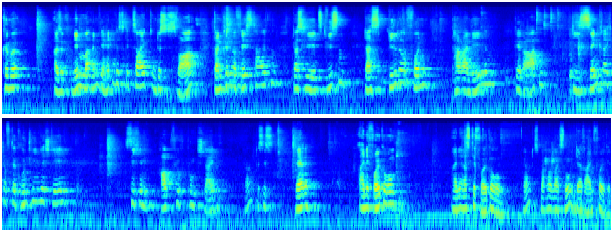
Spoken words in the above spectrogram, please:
können wir, also nehmen wir mal an, wir hätten das gezeigt und das ist wahr, dann können wir festhalten, dass wir jetzt wissen, dass Bilder von parallelen Geraden, die senkrecht auf der Grundlinie stehen, sich im Hauptfluchtpunkt schneiden. Ja, das ist, wäre eine Folgerung, eine erste Folgerung. Ja, das machen wir mal so in der Reihenfolge.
